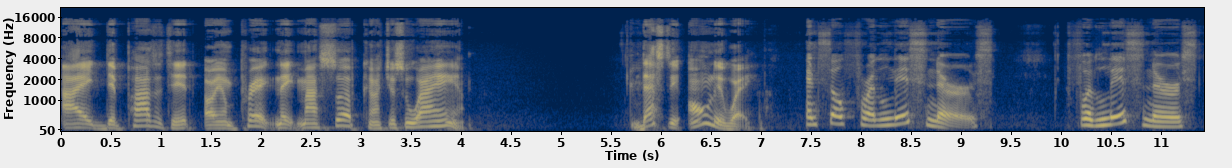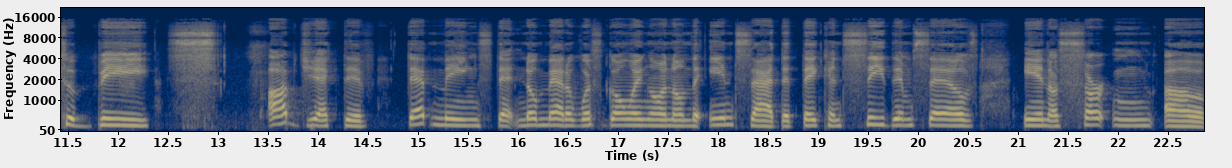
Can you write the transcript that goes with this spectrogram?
I deposit it or impregnate my subconscious who I am. That's the only way. And so for listeners, for listeners to be objective, that means that no matter what's going on on the inside, that they can see themselves in a certain uh,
